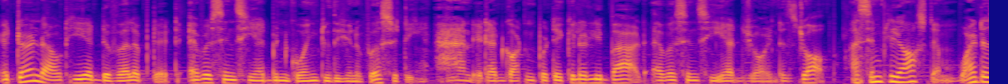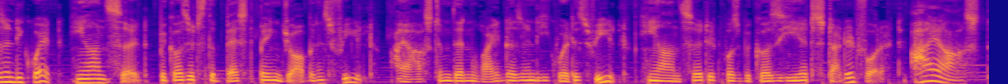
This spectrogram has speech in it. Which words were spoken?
It turned out he had developed it ever since he had been going to the university, and it had gotten particularly bad ever since he had joined his job. I simply asked him, why doesn't he quit? He answered, because it's the best paying job in his field. I asked him then why doesn't he quit his field? He answered it was because he had studied for it. I asked,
